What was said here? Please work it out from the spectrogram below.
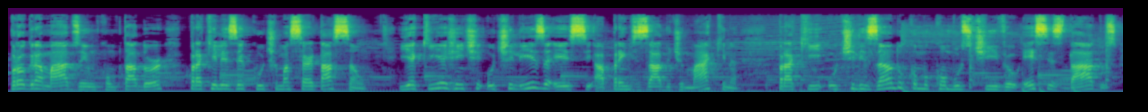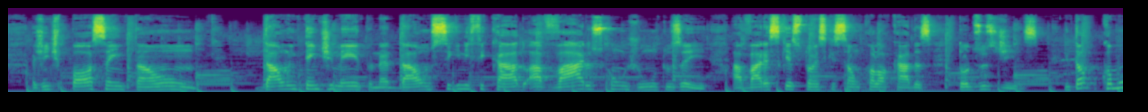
programados em um computador para que ele execute uma certa ação. E aqui a gente utiliza esse aprendizado de máquina para que, utilizando como combustível esses dados, a gente possa então dá um entendimento, né, dá um significado a vários conjuntos aí, a várias questões que são colocadas todos os dias. Então, como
